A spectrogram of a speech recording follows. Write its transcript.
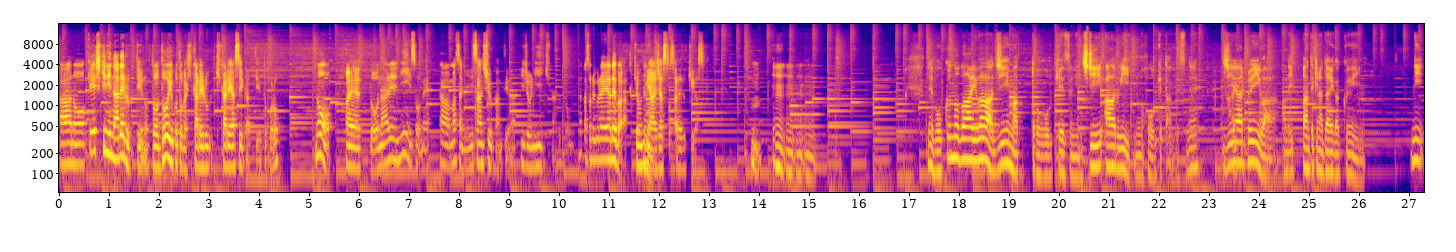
あの、形式になれるっていうのと、どういうことが聞かれる、聞かれやすいかっていうところの、えーっと、慣れに、そうね、あまさに2、3週間っていうのは非常にいい期間だと思う。なんかそれぐらいやれば、基本的にはアジャストされる気がする。うん。うんうんうんうんで僕の場合は GMAT を受けずに GRE の方を受けたんですね GRE はあの一般的な大学院に、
